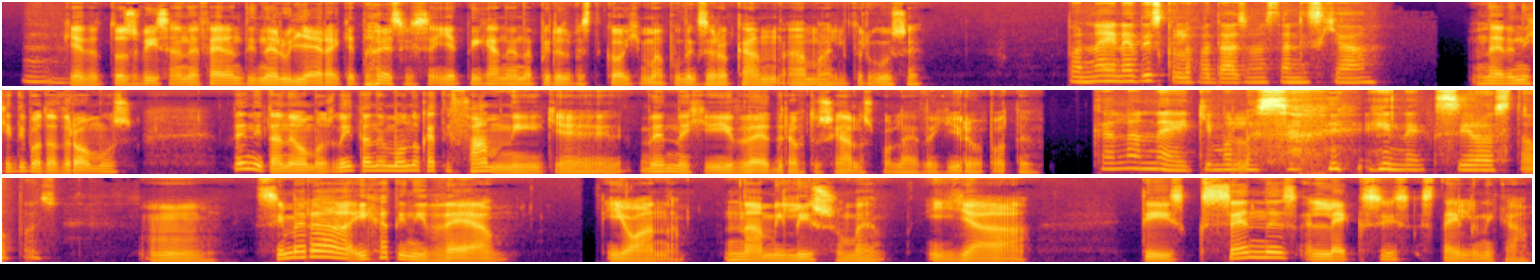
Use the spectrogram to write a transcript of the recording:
Μμ. Και το σβήσανε, φέραν την νερουλιέρα και το έσβησε γιατί είχαν ένα πυροσβεστικό όχημα που δεν ξέρω καν άμα λειτουργούσε. Πω ναι, είναι δύσκολο φαντάζομαι στα νησιά. Ναι, δεν είχε τίποτα δρόμους. Δεν ήταν όμως, ήταν μόνο κάτι θάμνη και δεν έχει δέντρα ούτως ή άλλως πολλά εδώ γύρω, οπότε... Καλά ναι, η Κίμολος είναι ξηρός τόπος. Μμ. Σήμερα είχα την ιδέα, Ιωάννα, να μιλήσουμε για τις ξένες λέξεις στα ελληνικά.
